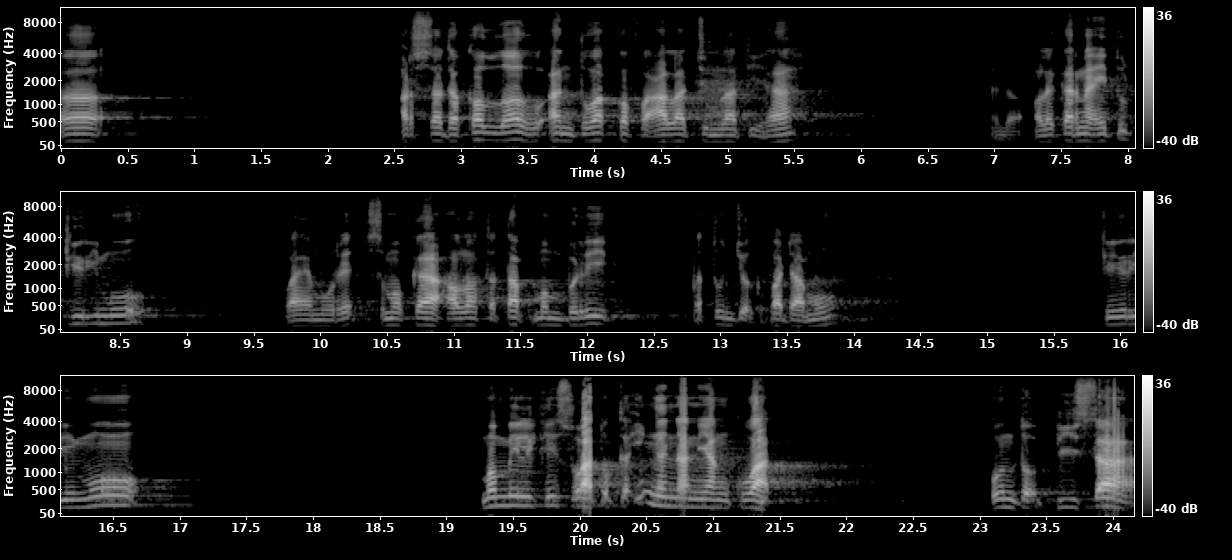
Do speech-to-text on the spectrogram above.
uh, tuwaqqafa ala jumlatiha. Oleh karena itu dirimu wahai murid semoga Allah tetap memberi petunjuk kepadamu. Dirimu memiliki suatu keinginan yang kuat untuk bisa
